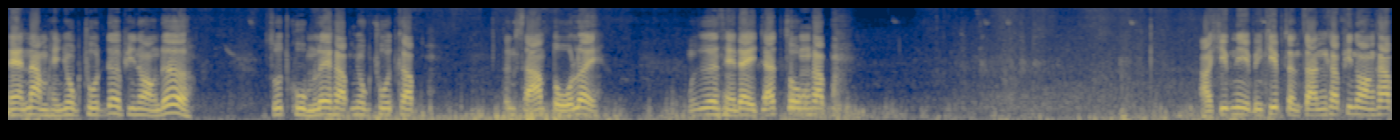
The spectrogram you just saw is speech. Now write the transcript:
แนะนำให้ยกชุดเด้อพี่น้องเด้อสุดคุ้มเลยครับ ยกชุดครับ ทั้งสามตัวเลยมืออื่นให้ได้จัดทรงครับ อาคลิปนี้เป็นคลิปสั้นๆครับพี่น้องครับ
